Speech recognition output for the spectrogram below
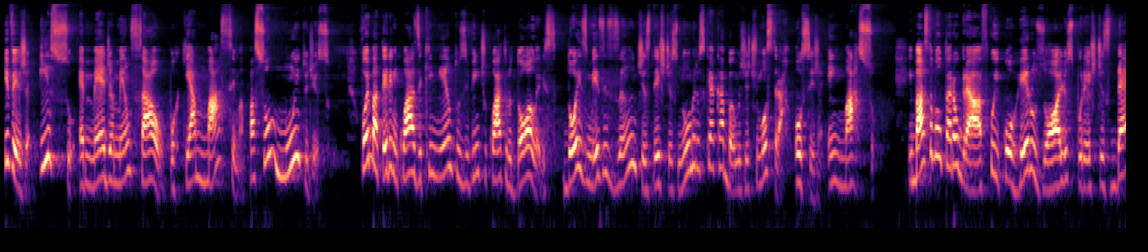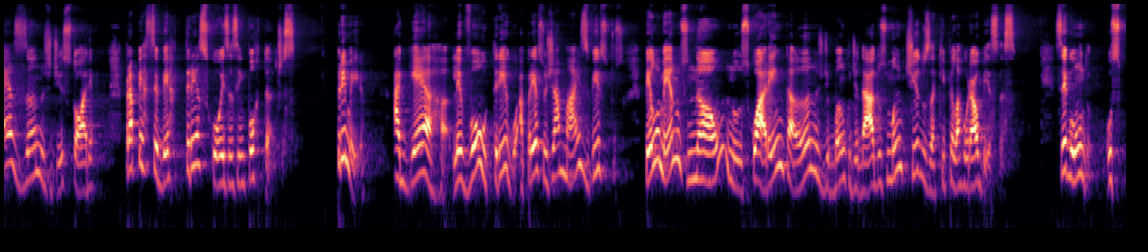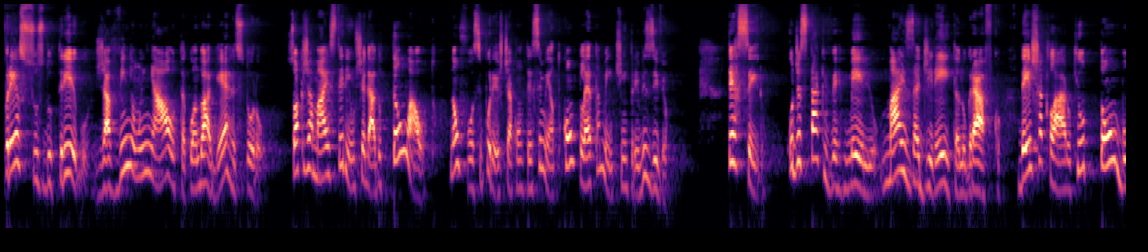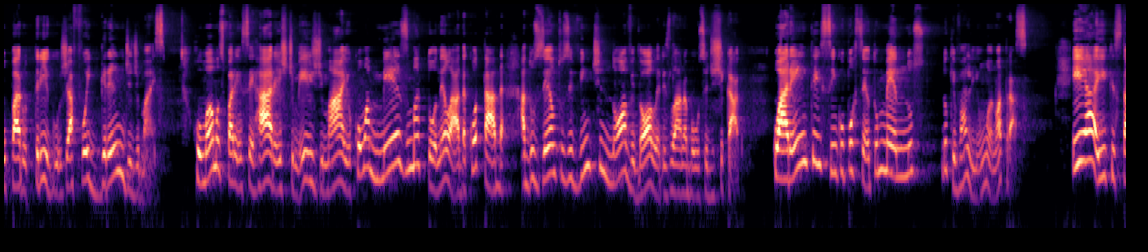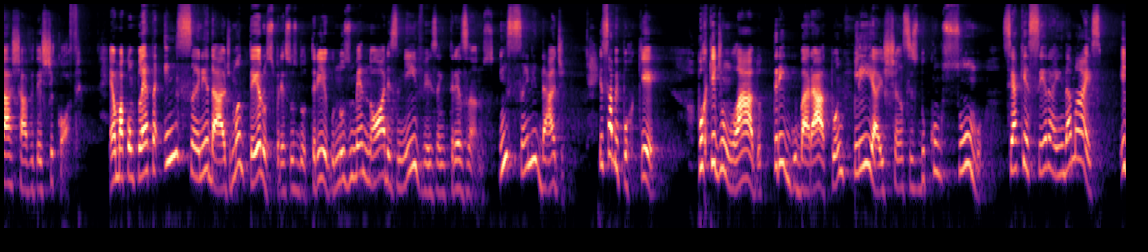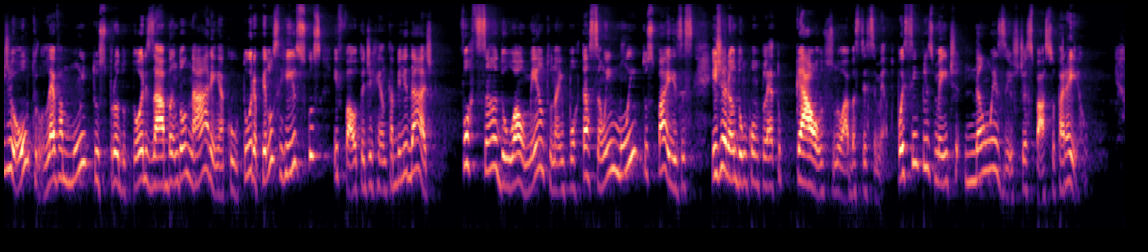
E veja, isso é média mensal, porque a máxima passou muito disso. Foi bater em quase 524 dólares dois meses antes destes números que acabamos de te mostrar, ou seja, em março. E basta voltar ao gráfico e correr os olhos por estes 10 anos de história para perceber três coisas importantes. Primeiro, A guerra levou o trigo a preços jamais vistos, pelo menos não nos 40 anos de banco de dados mantidos aqui pela Rural Business. Segundo, os preços do trigo já vinham em alta quando a guerra estourou, só que jamais teriam chegado tão alto não fosse por este acontecimento completamente imprevisível. Terceiro, o destaque vermelho mais à direita no gráfico deixa claro que o tombo para o trigo já foi grande demais. Rumamos para encerrar este mês de maio com a mesma tonelada cotada a 229 dólares lá na Bolsa de Chicago, 45% menos do que valia um ano atrás. E é aí que está a chave deste cofre. É uma completa insanidade manter os preços do trigo nos menores níveis em três anos. Insanidade. E sabe por quê? Porque, de um lado, trigo barato amplia as chances do consumo se aquecer ainda mais, e de outro, leva muitos produtores a abandonarem a cultura pelos riscos e falta de rentabilidade, forçando o aumento na importação em muitos países e gerando um completo caos no abastecimento, pois simplesmente não existe espaço para erro.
